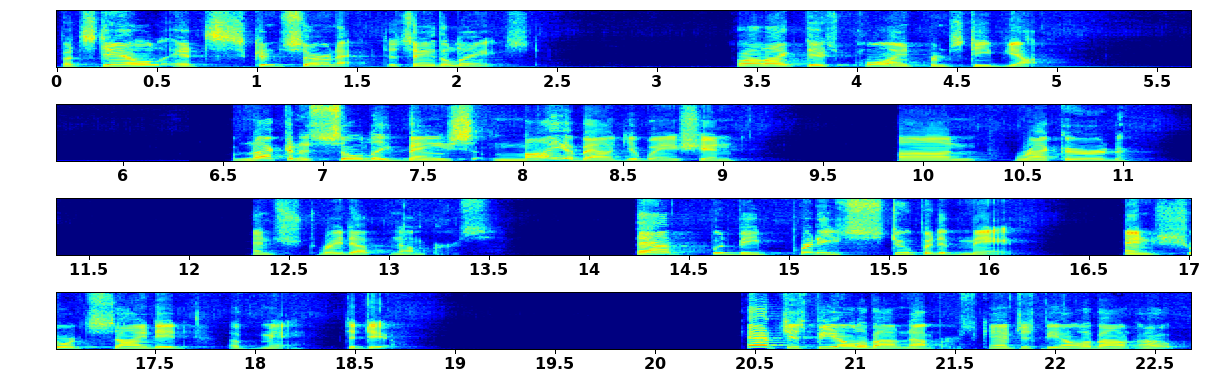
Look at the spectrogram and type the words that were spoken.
But still, it's concerning, to say the least. So I like this point from Steve Young. I'm not going to solely base my evaluation on record and straight up numbers. That would be pretty stupid of me and short sighted of me to do. Can't just be all about numbers. Can't just be all about, oh,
